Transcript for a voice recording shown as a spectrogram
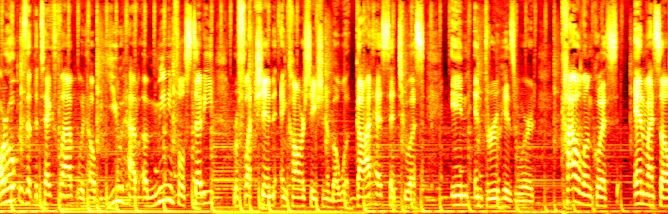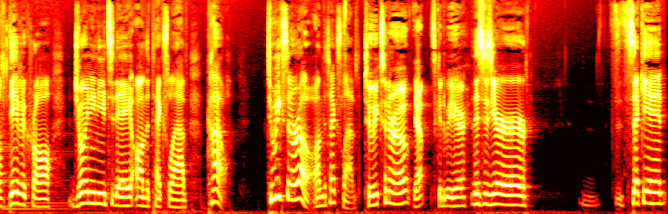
our hope is that the Text Lab would help you have a meaningful study, reflection, and conversation about what God has said to us in and through His Word. Kyle Lundquist and myself, David Krall, joining you today on the Text Lab. Kyle, two weeks in a row on the Text Lab. Two weeks in a row. Yep, it's good to be here. This is your second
